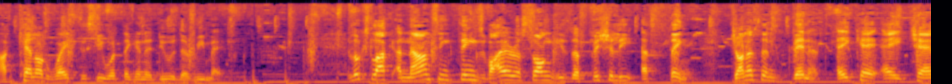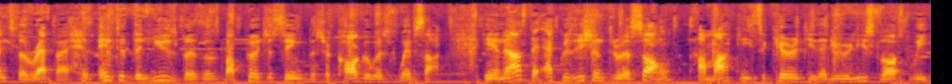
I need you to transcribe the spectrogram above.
I cannot wait to see what they're going to do with the remake. It looks like announcing things via a song is officially a thing. Jonathan Bennett, aka Chance the Rapper, has entered the news business by purchasing the Chicagoist website. He announced the acquisition through a song, I Might Need Security, that he released last week.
